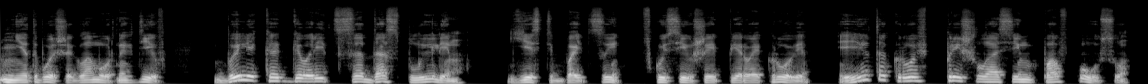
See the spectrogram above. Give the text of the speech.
Нет больше гламурных див. Были, как говорится, досплыли. Есть бойцы, вкусившие первой крови, и эта кровь пришлась им по вкусу.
